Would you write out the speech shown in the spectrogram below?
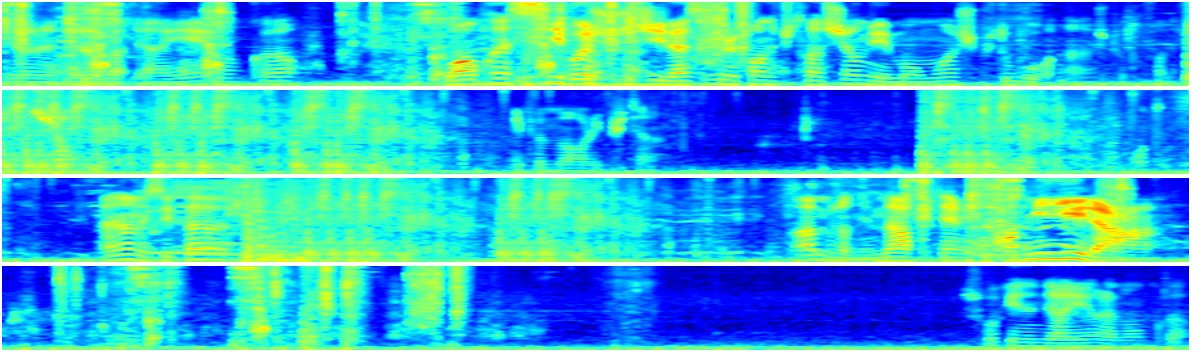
Il y en a là-bas derrière encore. Bon en principe, ouais je vous dis là, c'est mieux le faire en infiltration, mais bon moi je suis plutôt bourrin, hein, je peux trop faire en infiltration. Il est pas mort lui putain. Ah non mais c'est pas... Oh mais j'en ai marre putain, mais j'ai 30 000 là Je crois qu'il y en a derrière là-bas encore.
